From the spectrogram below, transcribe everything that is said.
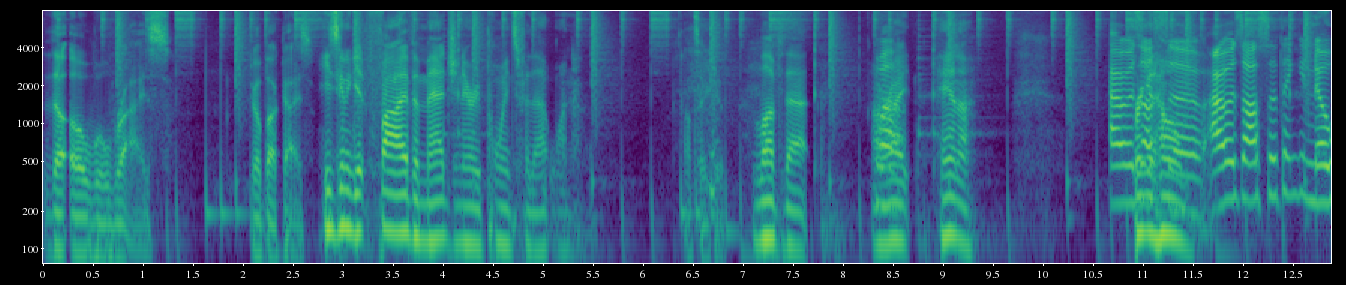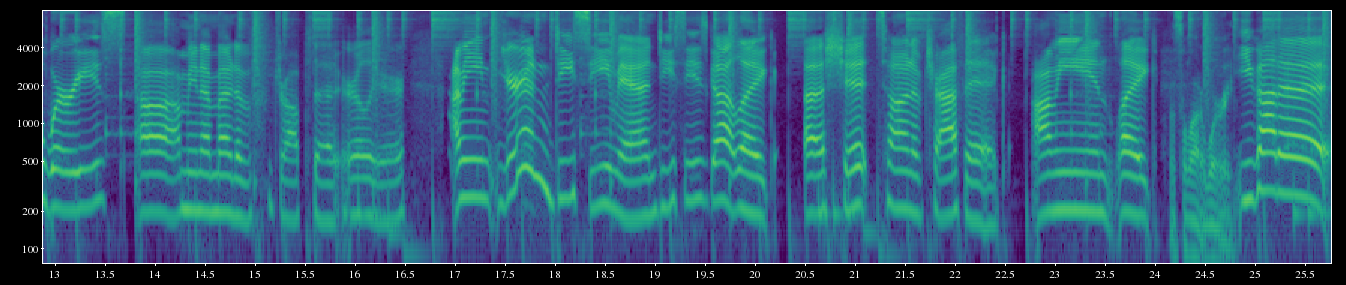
the O will rise. Go Buckeyes. He's gonna get five imaginary points for that one. I'll take it. Love that. All right, Well- Hannah. I was Bring also. I was also thinking no worries. Uh, I mean, I might have dropped that earlier. I mean, you're in DC, man. DC's got like a shit ton of traffic. I mean, like That's a lot of worry. you gotta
